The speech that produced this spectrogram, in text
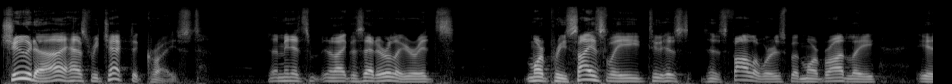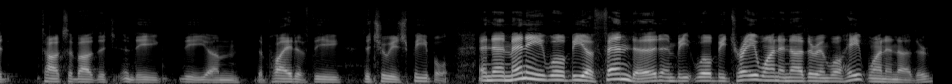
Judah has rejected Christ. I mean, it's like I said earlier, it's more precisely to his, his followers, but more broadly, it talks about the, the, the, um, the plight of the, the Jewish people. And then many will be offended and be, will betray one another and will hate one another.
